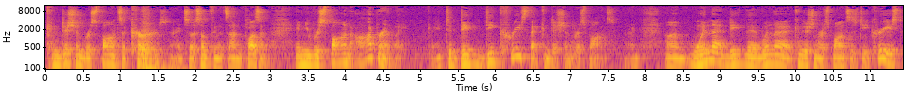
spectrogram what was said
conditioned response occurs, right? So something that's unpleasant, and you respond operantly, okay, to de- decrease that conditioned response. Right? Um, when that when that conditioned response is decreased,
